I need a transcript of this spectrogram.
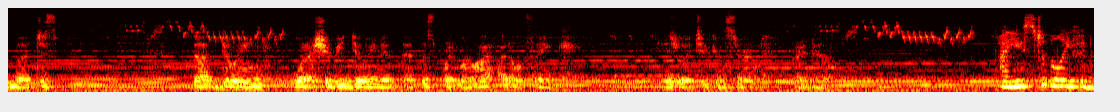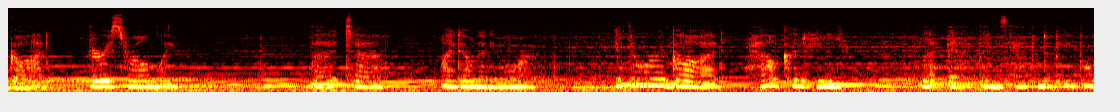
but just not doing what I should be doing at, at this point in my life, I don't think he's really too concerned right now. I used to believe in God very strongly, but uh, I don't anymore. If there were a God, how could he let bad things happen to people?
